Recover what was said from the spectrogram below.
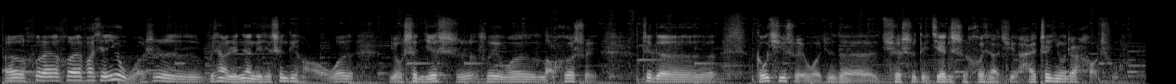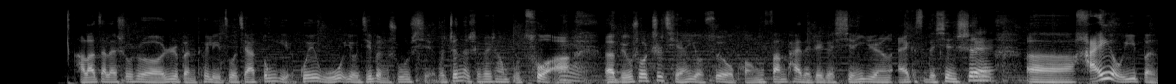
呃，后来后来发现，因为我是不像人家那些身体好，我有肾结石，所以我老喝水。这个枸杞水，我觉得确实得坚持喝下去，还真有点好处。好了，再来说说日本推理作家东野圭吾，有几本书写的真的是非常不错啊。呃，比如说之前有苏有朋翻拍的这个《嫌疑人 X 的现身》，呃，还有一本。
